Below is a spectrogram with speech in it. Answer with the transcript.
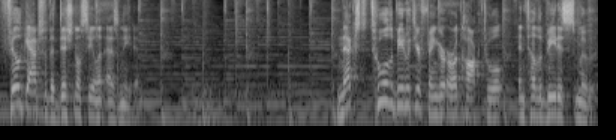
Fill gaps with additional sealant as needed. Next, tool the bead with your finger or a caulk tool until the bead is smooth.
